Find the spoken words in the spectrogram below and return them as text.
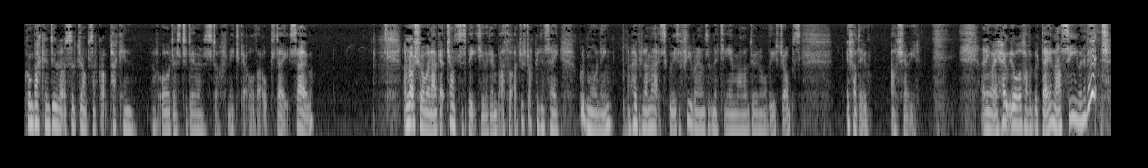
come back and do lots of jobs. I've got packing of orders to do and stuff. Need to get all that up to date. So I'm not sure when I'll get a chance to speak to you again, but I thought I'd just drop in and say good morning. I'm hoping I might squeeze a few rounds of knitting in while I'm doing all these jobs. If I do, I'll show you. anyway, hope you all have a good day and I'll see you in a bit.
